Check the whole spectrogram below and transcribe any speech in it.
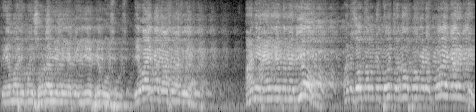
કે એમાંથી કોઈ છોડાવીએ નહીં કે એ ભેગું છે. એવાય મેં દાખલા જોયા. આની રેણીએ તમે લ્યો, અને જો તમને ટોચ ન પકડે તોય ગેરંટી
